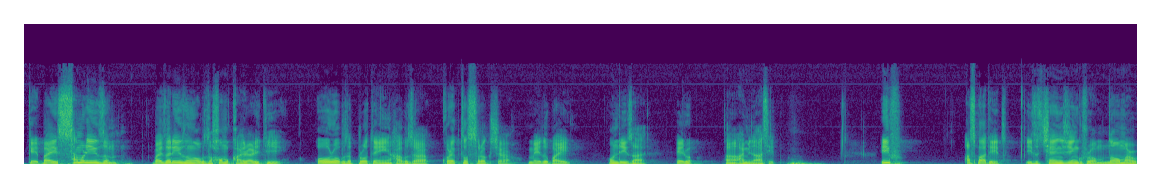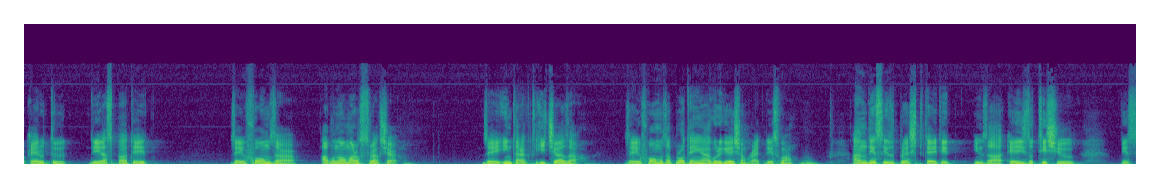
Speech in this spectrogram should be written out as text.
Okay, by some reason, by the reason of the homochirality, all of the protein have the correct structure made by only the L uh, amino acid. If aspartate is changing from normal L to D aspartate, they form the abnormal structure. They interact each other they form the protein aggregation like this one. And this is precipitated in the aged tissue. This,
